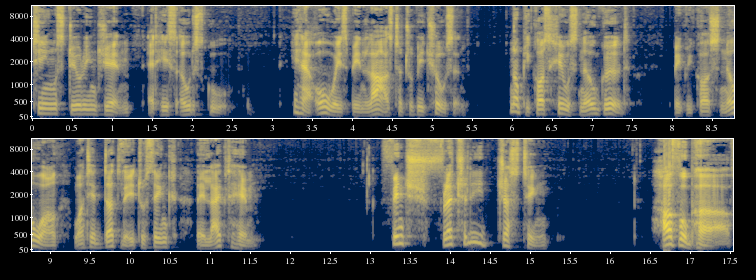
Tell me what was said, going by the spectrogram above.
teams during gym at his old school. He had always been last to be chosen, not because he was no good, but because no one wanted Dudley to think they liked him. Finch Fletchley Justin. Hufflepuff.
